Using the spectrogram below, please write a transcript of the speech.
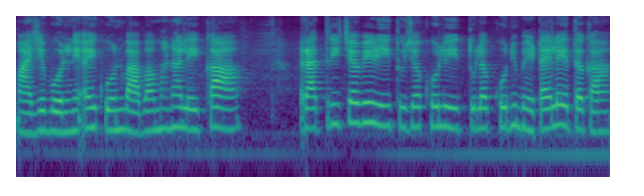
माझे बोलणे ऐकून बाबा म्हणाले का? रात्रीच्या वेळी तुझ्या खोलीत तुला कोणी भेटायला येतं का?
